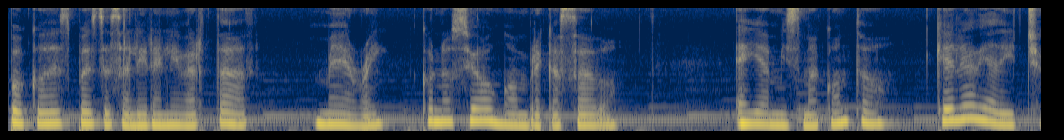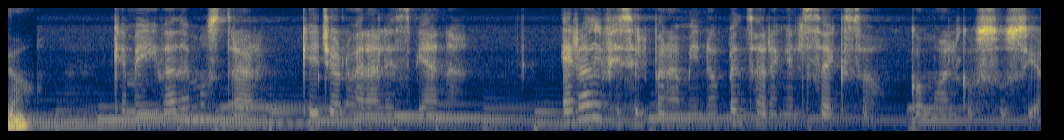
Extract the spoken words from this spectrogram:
Poco después de salir en libertad, Mary conoció a un hombre casado. Ella misma contó que le había dicho que me iba a demostrar que yo no era lesbiana. Era difícil para mí no pensar en el sexo como algo sucio.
